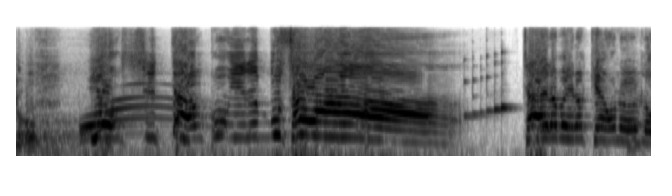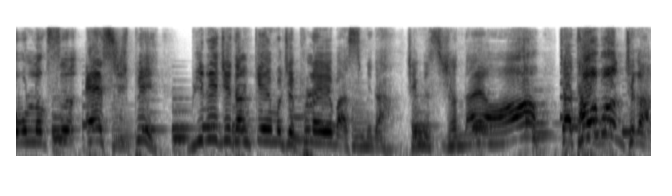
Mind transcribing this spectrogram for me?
역시 땅콩이는 무서워! 자, 여러분 이렇게 오늘 로블록스 SCP 미래재단 게임을 제 플레이해봤습니다. 재밌으셨나요? 자, 다음은 제가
